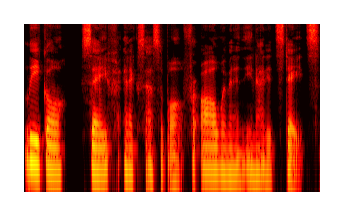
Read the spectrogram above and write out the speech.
legal safe, and accessible for all women in the United States.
